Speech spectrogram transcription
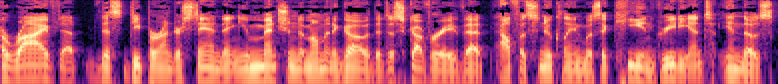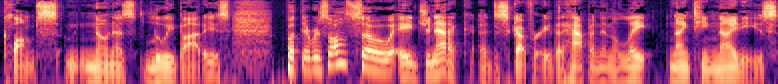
arrived at this deeper understanding. You mentioned a moment ago the discovery that alpha synuclein was a key ingredient in those clumps known as Lewy bodies. But there was also a genetic uh, discovery that happened in the late 1990s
